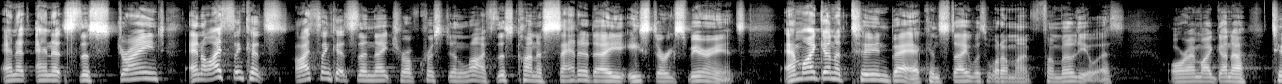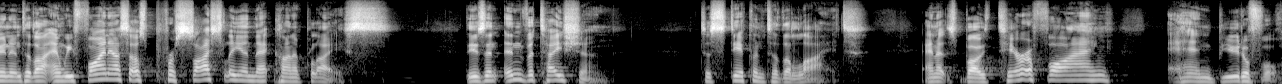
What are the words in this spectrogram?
And, it, and it's the strange, and I think it's, I think it's the nature of Christian life, this kind of Saturday Easter experience. Am I going to turn back and stay with what I'm familiar with? Or am I going to turn into that? And we find ourselves precisely in that kind of place. There's an invitation to step into the light. And it's both terrifying and beautiful.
